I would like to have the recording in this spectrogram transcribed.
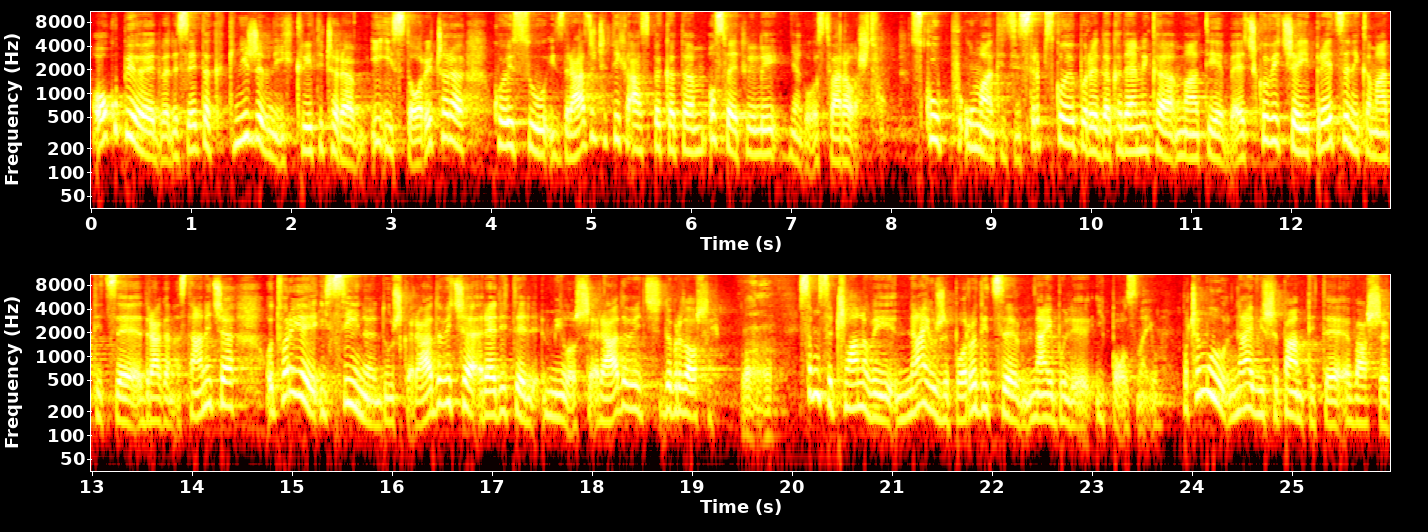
okupio je dvadesetak književnih kritičara i istoričara koji su iz različitih aspekata osvetlili njegovo stvaralaštvo. Skup u Matici Srpskoj, pored akademika Matije Bećkovića i predsednika Matice Dragana Stanića, otvorio je i sin Duška Radovića, reditelj Miloš Radović. Dobrodošli. Hvala. Samo se članovi najuže porodice najbolje i poznaju. Po čemu najviše pamtite vašeg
